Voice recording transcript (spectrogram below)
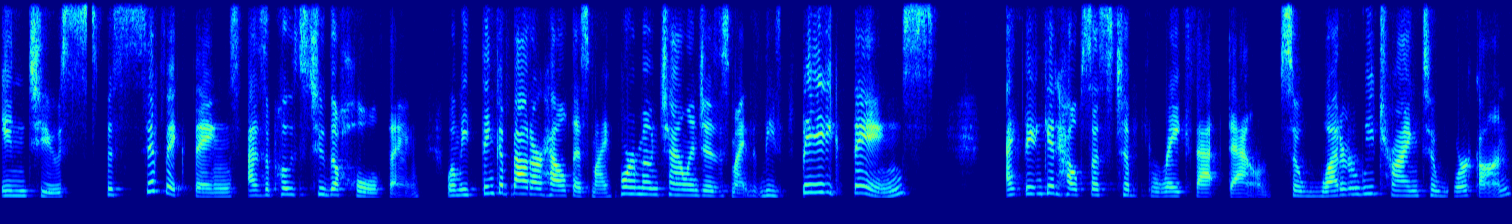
into specific things as opposed to the whole thing. When we think about our health as my hormone challenges, my these big things, I think it helps us to break that down. So what are we trying to work on?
